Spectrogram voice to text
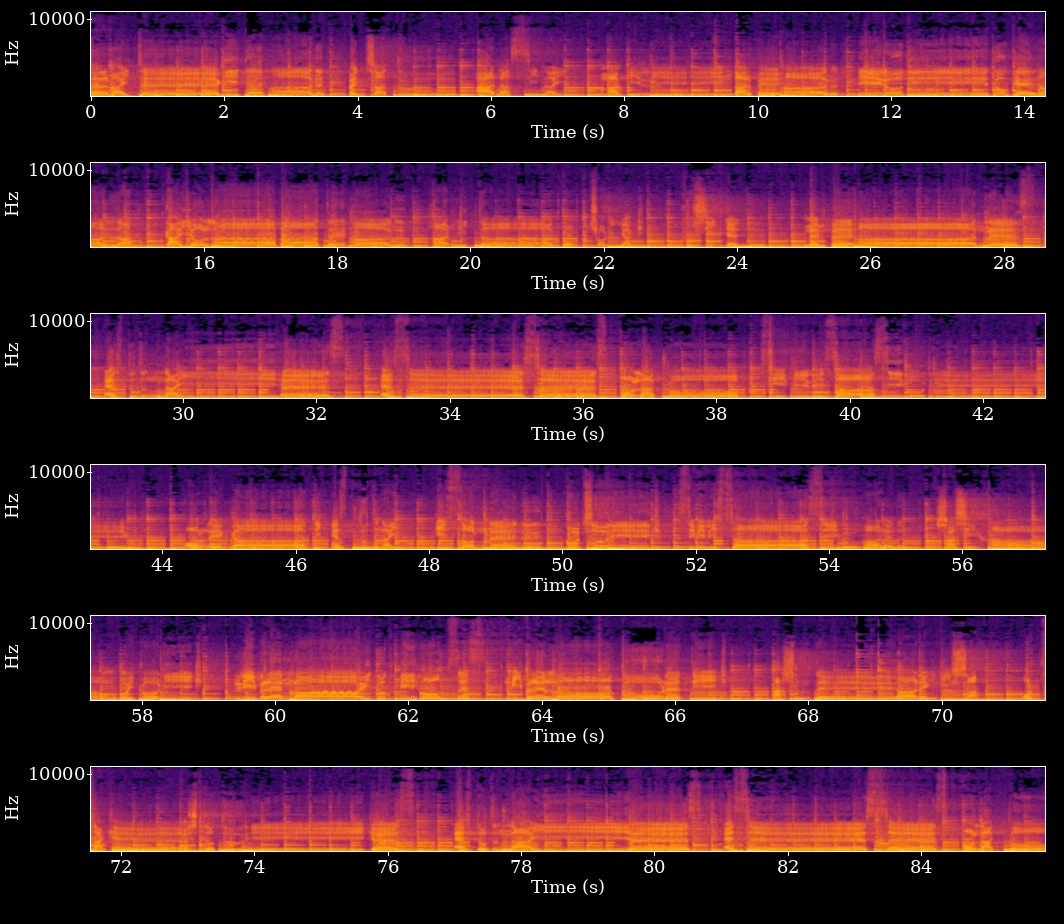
zerbait egitean. Pentsatu adazi nahi makilindarpean iruditu gerala kaiola batean. Harritako txoriak fusilen menpean nahi ez ez ez ez olako zibilizaziorik. Horregatik ez dut nahi gizonen kutsurik zibilizazioaren sasi libre nahi dut bihotzez libre loturetik asurdearen gisa hortzak estuturik ez ez dut nahi ez ez ez ez olako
